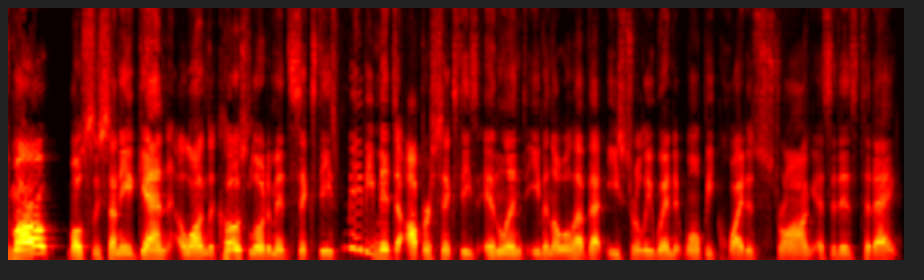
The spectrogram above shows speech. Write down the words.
Tomorrow, mostly sunny again along the coast, low to mid 60s, maybe mid to upper 60s inland, even though we'll have that easterly wind. It won't be quite as strong as it is today.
